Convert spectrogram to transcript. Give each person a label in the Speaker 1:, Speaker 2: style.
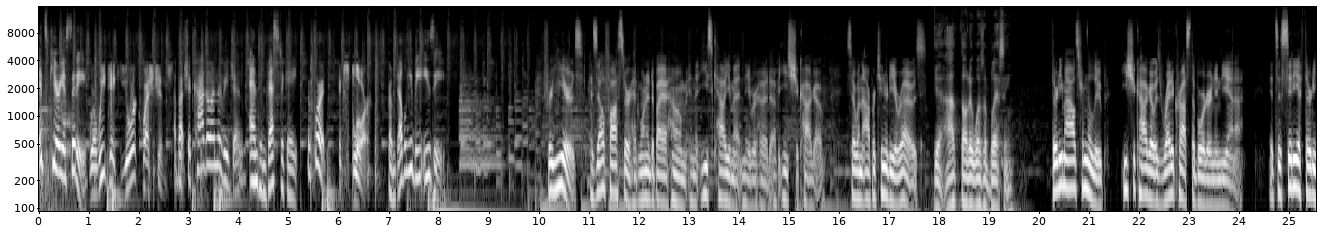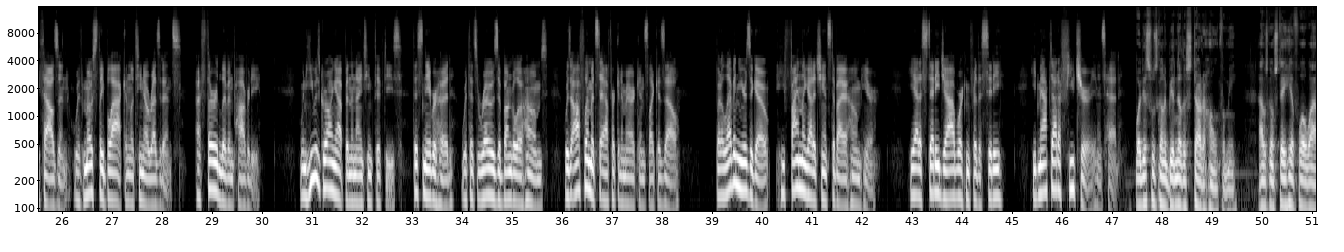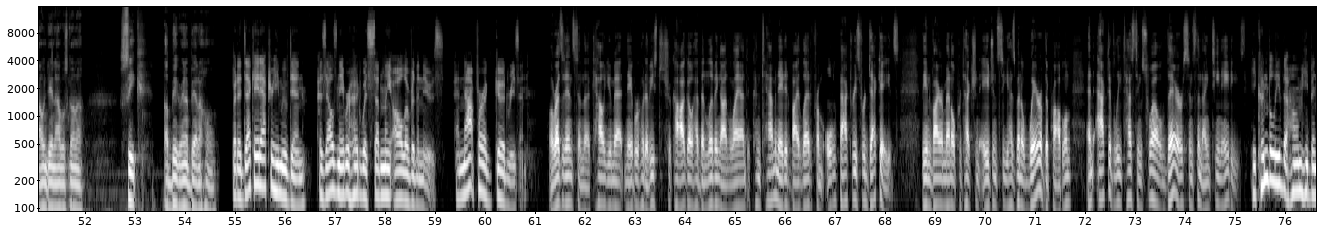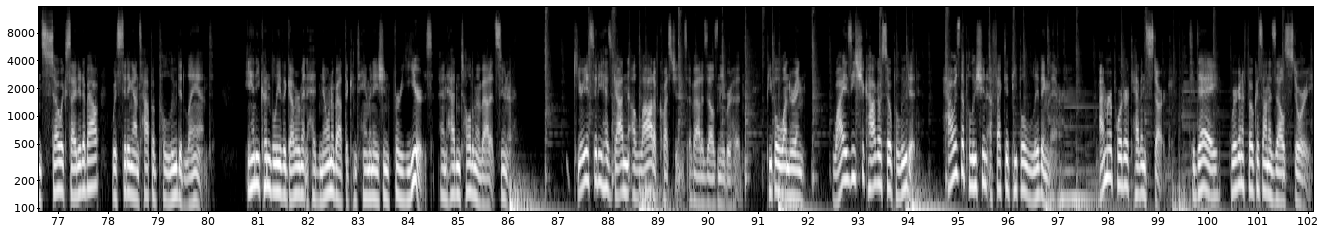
Speaker 1: It's Curious City,
Speaker 2: where we take your questions
Speaker 1: about Chicago and the region
Speaker 3: and investigate,
Speaker 1: report,
Speaker 2: explore.
Speaker 1: From WBEZ.
Speaker 4: For years, Ezell Foster had wanted to buy a home in the East Calumet neighborhood of East Chicago. So when the opportunity arose,
Speaker 5: yeah, I thought it was a blessing.
Speaker 4: 30 miles from the loop, East Chicago is right across the border in Indiana. It's a city of 30,000 with mostly black and Latino residents. A third live in poverty. When he was growing up in the 1950s, this neighborhood, with its rows of bungalow homes, was off limits to African Americans like Ezell. But 11 years ago, he finally got a chance to buy a home here. He had a steady job working for the city. He'd mapped out a future in his head.
Speaker 5: Well, this was going to be another starter home for me. I was going to stay here for a while and then I was going to seek a bigger and a better home.
Speaker 4: But a decade after he moved in, Ezell's neighborhood was suddenly all over the news, and not for a good reason.
Speaker 6: Well, residents in the Calumet neighborhood of East Chicago have been living on land contaminated by lead from old factories for decades. The Environmental Protection Agency has been aware of the problem and actively testing soil there since the 1980s.
Speaker 4: He couldn't believe the home he'd been so excited about was sitting on top of polluted land. And he couldn't believe the government had known about the contamination for years and hadn't told him about it sooner. Curious City has gotten a lot of questions about Ezell's neighborhood. People wondering, why is East Chicago so polluted? How has the pollution affected people living there? I'm reporter Kevin Stark. Today, we're going to focus on Ezell's story.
